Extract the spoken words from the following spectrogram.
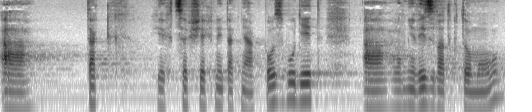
a tak je chce všechny tak nějak pozbudit a hlavně vyzvat k tomu,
